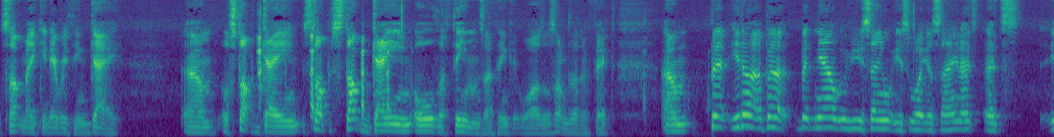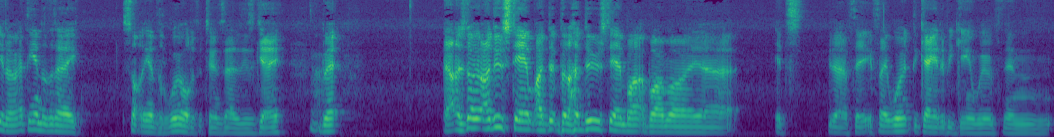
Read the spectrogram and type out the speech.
Stop Making Everything Gay." Um, or stop gain, stop stop gain all the things. I think it was, or something to that effect. Um, but you know, but but now with you saying what you what you're saying, it's, it's you know, at the end of the day, it's not the end of the world if it turns out it is gay. But I do, I do stand, I do, but I do stand by by my. Uh, it's you know, if they if they weren't the gay to begin with, then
